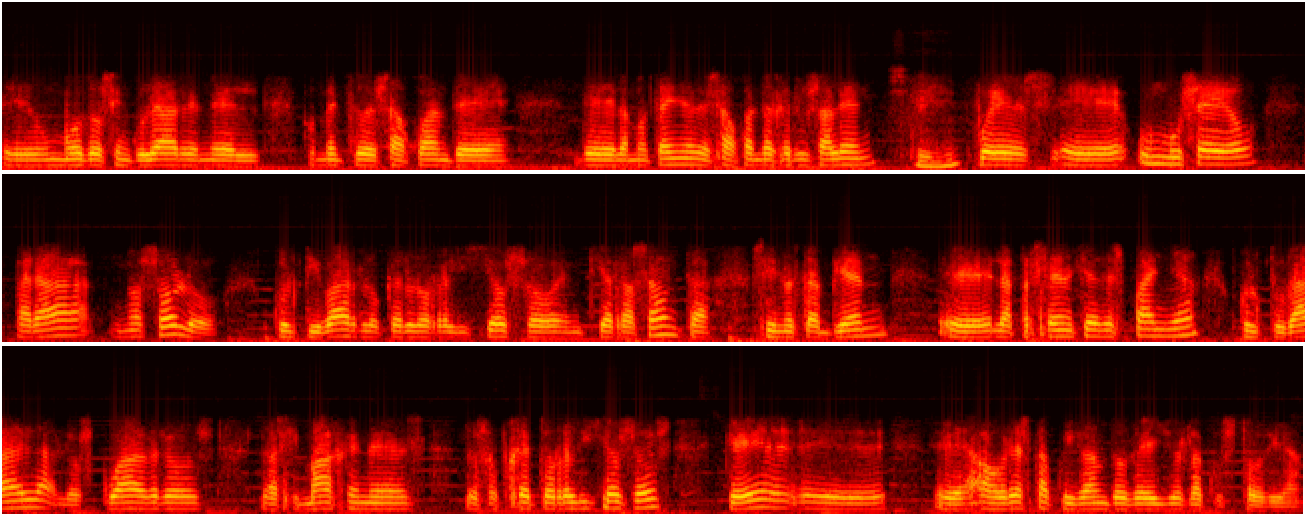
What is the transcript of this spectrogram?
de un modo singular en el convento de San Juan de, de la montaña de San Juan de Jerusalén, Sí. pues eh, un museo para no solo cultivar lo que es lo religioso en Tierra Santa, sino también eh, la presencia de España cultural, los cuadros, las imágenes, los objetos religiosos que eh, eh, ahora está cuidando de ellos la custodia.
